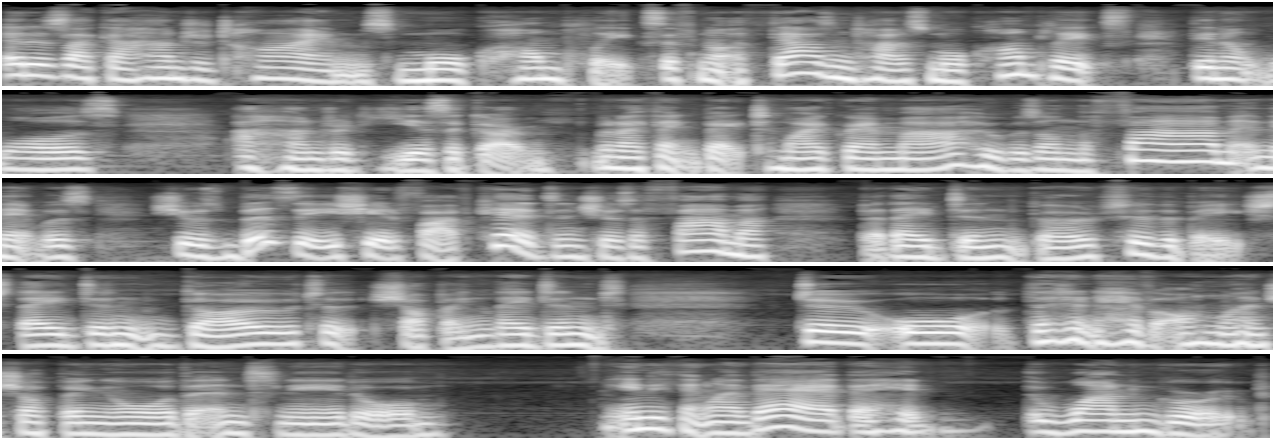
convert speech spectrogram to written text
it is like a hundred times more complex, if not a thousand times more complex than it was a hundred years ago. When I think back to my grandma who was on the farm and that was she was busy, she had five kids and she was a farmer, but they didn't go to the beach. They didn't go to shopping. They didn't do or they didn't have online shopping or the internet or anything like that. They had the one group,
